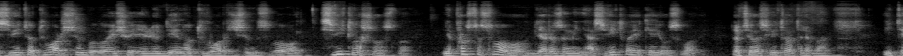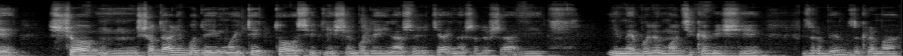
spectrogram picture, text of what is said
світотворчим було і що є людинотворчим слово. Світло, що у слові. Не просто слово для розуміння, а світло, яке є у слові. До цього світла треба йти. що, що далі буде йому йти, то світлішим буде і наше життя, і наша душа, і, і ми будемо цікавіші. Зробив, зокрема,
